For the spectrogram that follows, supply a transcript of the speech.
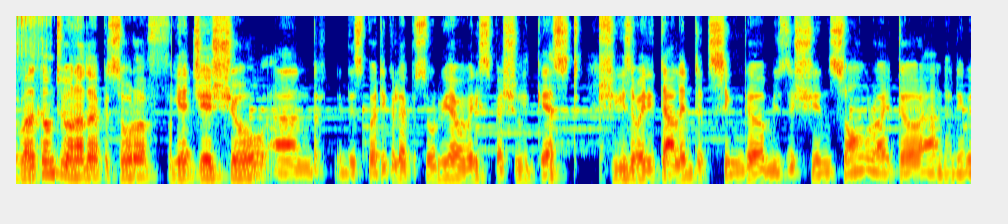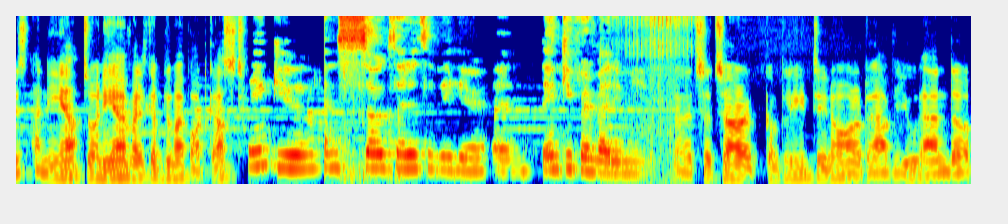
So, welcome to another episode of HJ Show. And in this particular episode, we have a very special guest. She's a very talented singer, musician, songwriter, and her name is Aniya. So, Aniya, welcome to my podcast. Thank you. I'm so excited to be here, and thank you for inviting me. Uh, it's it's our complete you know honor to have you. And uh,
